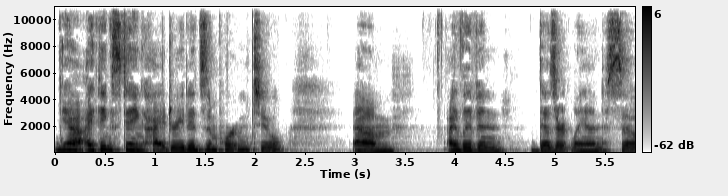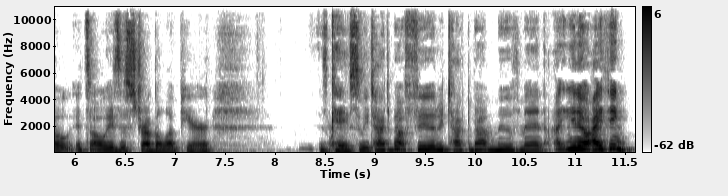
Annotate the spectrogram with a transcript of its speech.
yeah, I think staying hydrated is important too. Um, I live in desert land, so it's always a struggle up here. okay, so we talked about food, we talked about movement. You know, I think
